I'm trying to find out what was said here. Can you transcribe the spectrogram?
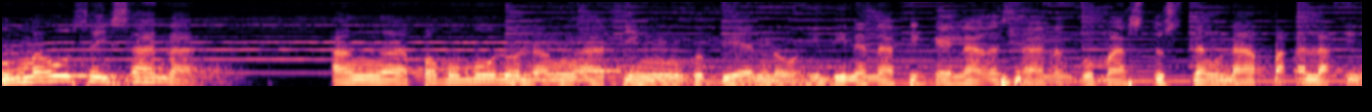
Kung mahusay sana ang ah, pamumuno ng ating gobyerno, hindi na natin kailangan sanang gumastos ng napakalaki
